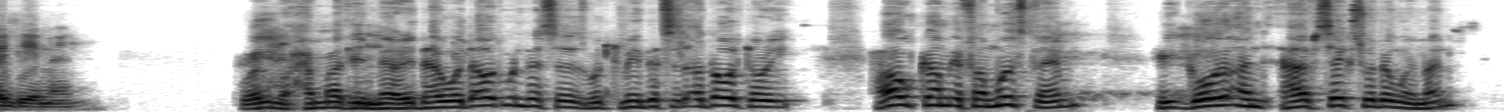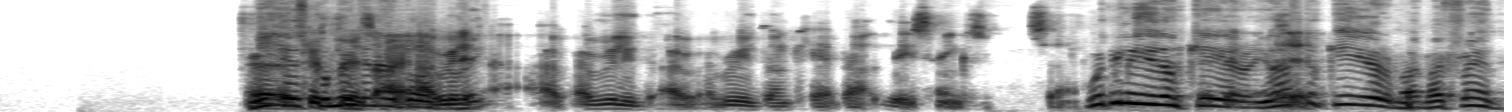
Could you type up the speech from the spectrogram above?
Idea, man. Well, Muhammad he married her without witnesses, which means this is adultery. How come if a Muslim he go and have sex with a woman, he Uh, I, I really, I, I really, I really don't care about these things. So What do you mean you don't care? You have to care, my, my friend.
